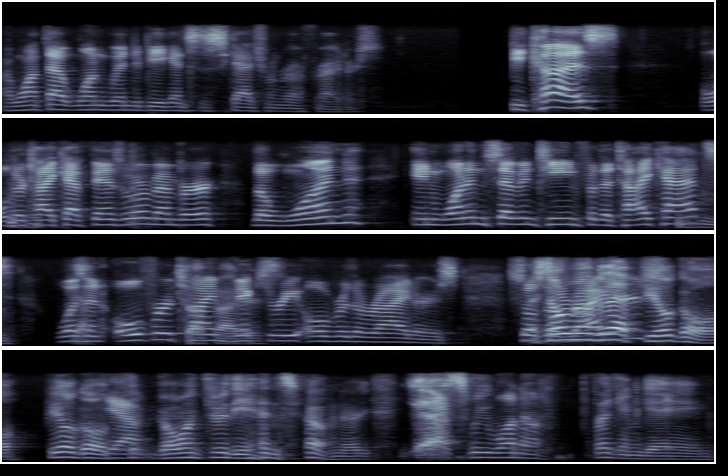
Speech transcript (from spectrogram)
I want that one win to be against the Saskatchewan Roughriders. Because older mm-hmm. Ticat fans will remember the one in 1 and 17 for the Ticats mm-hmm. was an overtime victory over the Riders. So I still remember Riders, that field goal, field goal yeah. th- going through the end zone. Yes, we won a freaking game.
